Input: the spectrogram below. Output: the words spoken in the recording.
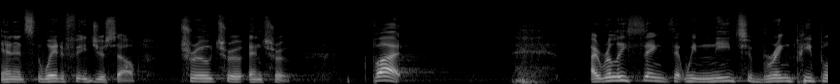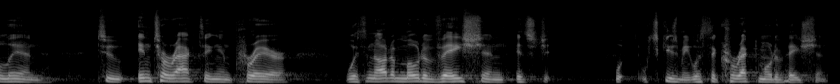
And it's the way to feed yourself. True, true, and true. But I really think that we need to bring people in to interacting in prayer with not a motivation, it's, excuse me, with the correct motivation.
